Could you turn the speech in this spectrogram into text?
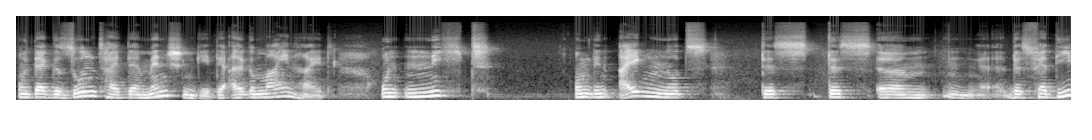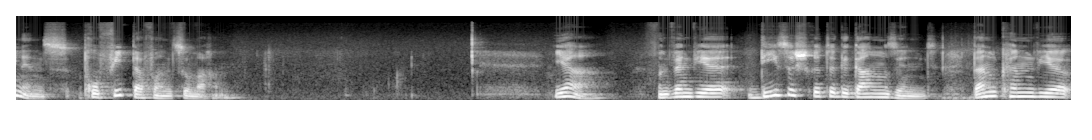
und der Gesundheit der Menschen geht, der Allgemeinheit und nicht um den Eigennutz des, des, ähm, des Verdienens, Profit davon zu machen. Ja, und wenn wir diese Schritte gegangen sind, dann können wir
